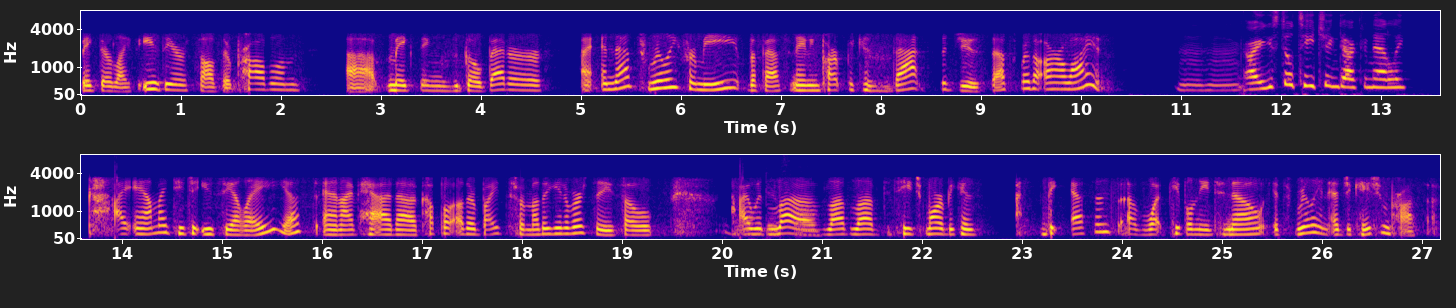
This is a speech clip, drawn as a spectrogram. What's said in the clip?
make their life easier, solve their problems, uh, make things go better. And that's really, for me, the fascinating part because that's the juice. That's where the ROI is. Mm-hmm. Are you still teaching, Dr. Natalie? I am. I teach at UCLA, yes, and I've had a couple other bites from other universities. So Wonderful. I would love, love, love to teach more because the essence of what people need to know, it's really an education process.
